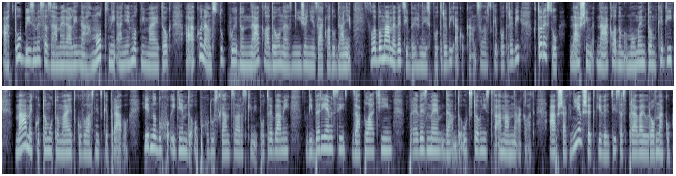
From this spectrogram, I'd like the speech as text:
A tu by sme sa zamerali na hmotný a nehmotný majetok a ako nám vstupuje do nákladov na zníženie základu dane. Lebo máme veci bežnej spotreby, ako kancelárske potreby, ktoré sú našim nákladom momentom, kedy máme ku tomuto majetku vlastnícke právo. Jednoducho idem do obchodu s kancelárskymi potrebami, vyberiem si, zaplatím, prevezmem, dám do účtovníctva a mám náklad. Avšak nie všetky veci sa správajú rovnako.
